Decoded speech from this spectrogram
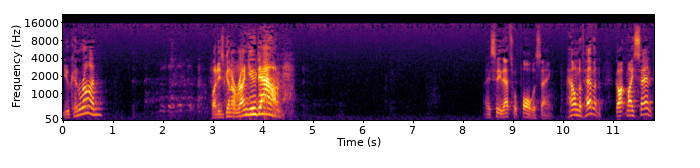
you can run. But he's going to run you down. I see, that's what Paul was saying. Hound of heaven got my scent.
